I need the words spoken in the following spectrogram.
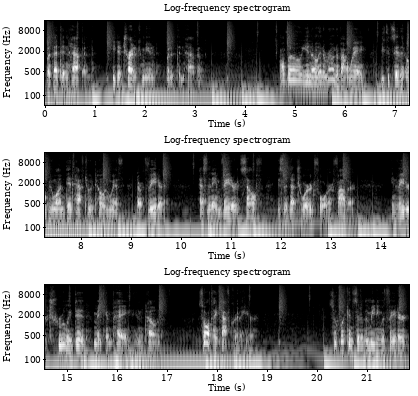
But that didn't happen. He did try to commune, but it didn't happen. Although, you know, in a roundabout way, you could say that Obi-Wan did have to atone with Darth Vader, as the name Vader itself is the Dutch word for father. And Vader truly did make him pay in tone. So I'll take half credit here. So if we consider the meeting with Vader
